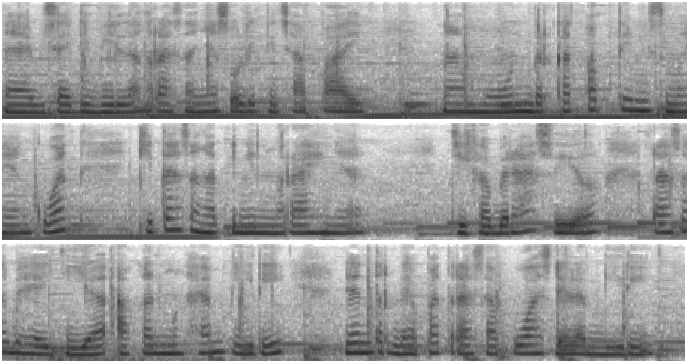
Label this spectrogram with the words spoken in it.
Nah, bisa dibilang rasanya sulit dicapai. Namun, berkat optimisme yang kuat, kita sangat ingin meraihnya. Jika berhasil, rasa bahagia akan menghampiri dan terdapat rasa puas dalam diri.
